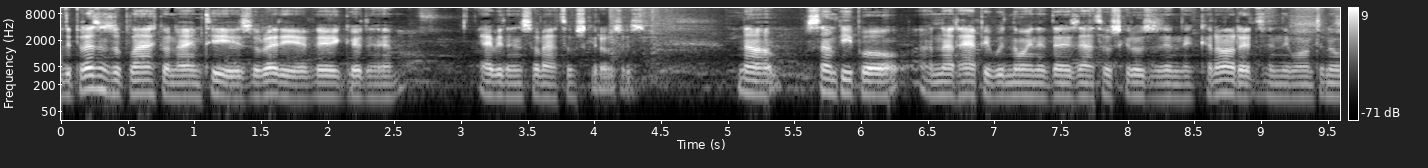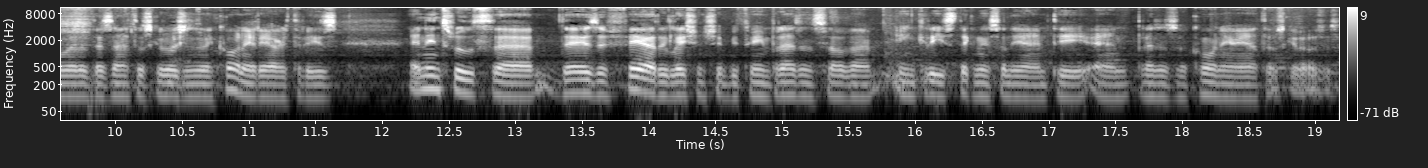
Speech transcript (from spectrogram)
the presence of plaque on IMT is already a very good uh, evidence of atherosclerosis. Now, some people are not happy with knowing that there is atherosclerosis in the carotids and they want to know whether there's atherosclerosis in the coronary arteries. And in truth, uh, there is a fair relationship between presence of uh, increased thickness of the IMT and presence of coronary atherosclerosis.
